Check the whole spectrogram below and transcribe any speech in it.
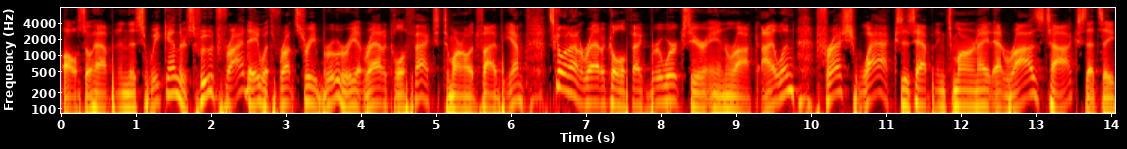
Also happening this weekend, there's Food Friday with Front Street Brewery at Radicle Effect tomorrow at 5 p.m. What's going on at Radicle Effect Brewerks here in Rock Island? Fresh Wax is happening tomorrow night at Rozz-Tox. That's a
